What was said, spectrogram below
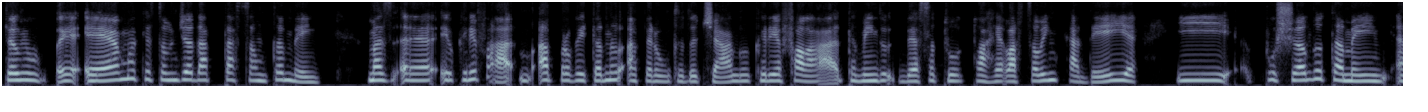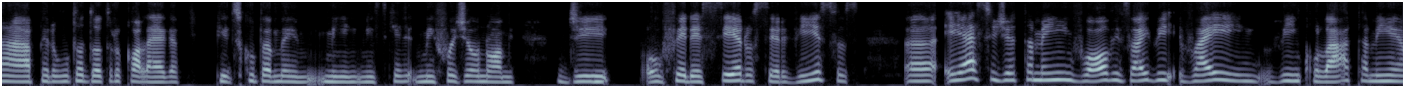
Então, é, é uma questão de adaptação também. Mas eh, eu queria falar, aproveitando a pergunta do Thiago, eu queria falar também do- dessa tua, tua relação em cadeia e puxando também a pergunta do outro colega, que desculpa, me, me, me, fugiu o nome, de oferecer os serviços. ah, ESG também envolve, vai, vai vincular também é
